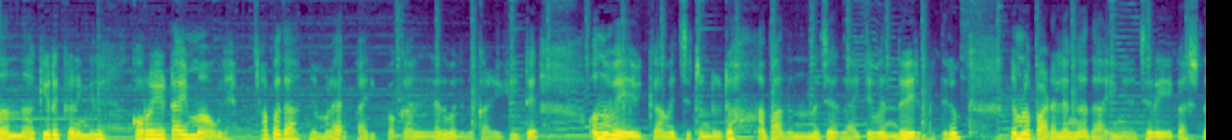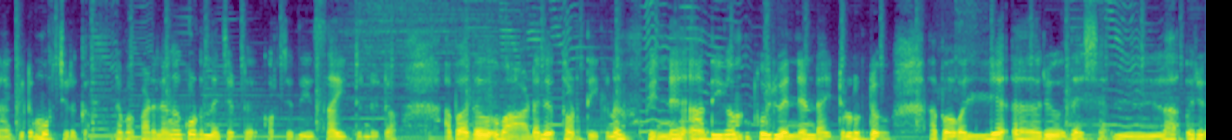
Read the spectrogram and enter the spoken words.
നന്നാക്കി എടുക്കണമെങ്കിൽ കുറേ ടൈം ആവൂലേ. അപ്പോൾ അതാ നമ്മളെ പരിപ്പൊക്കെ നല്ലതുപോലെ ഒന്ന് കഴുകിയിട്ട് ഒന്ന് വേവിക്കാൻ വെച്ചിട്ടുണ്ട് കേട്ടോ. അപ്പോൾ അതൊന്ന് ചെറുതായിട്ട് വെന്ത് വരുമ്പോഴത്തേനും നമ്മൾ പടലങ്ങ അതാ ഇങ്ങനെ ചെറിയ കഷ്ണാക്കിയിട്ട് മുറിച്ചെടുക്കാം. അപ്പോൾ പടലങ്ങ കൊടുന്ന് വെച്ചിട്ട് കുറച്ച് ദിവസമായിട്ടുണ്ട് കേട്ടോ. അപ്പോൾ അത് വാടൽ തുടത്തേക്കണം പിന്നെ അധികം കുരു തന്നെ ഉണ്ടായിട്ടുള്ളൂ കേട്ടോ. അപ്പോൾ വലിയ ഒരു ദശ ഉള്ള ഒരു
